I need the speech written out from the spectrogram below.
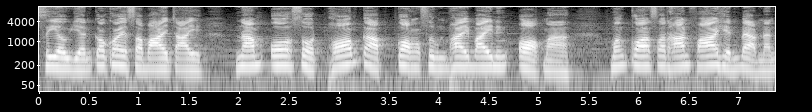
เซียวเหยียนก็ค่อยสบายใจนำโอสถพร้อมกับกล่องสมุนไพรใบหนึ่งออกมา มังกรสถานฟ้าเห็นแบบนั้น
